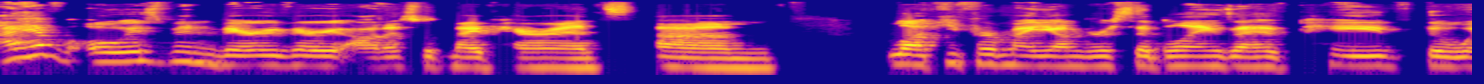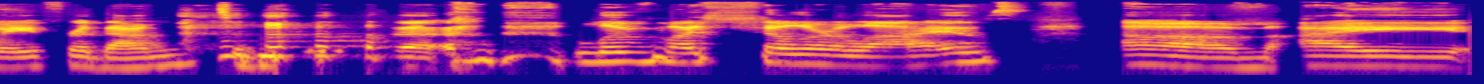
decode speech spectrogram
I have always been very, very honest with my parents. Um, lucky for my younger siblings, I have paved the way for them to, to live much chiller lives. Um, I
